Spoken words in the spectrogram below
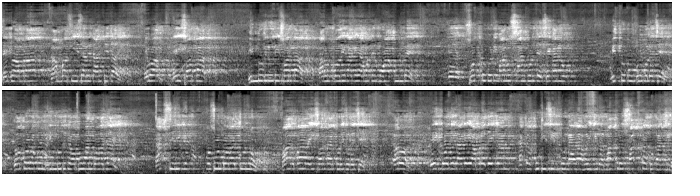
সেটা আমরা গ্রামবাসী হিসাবে জানতে চাই। এবং এই সরকার, হিন্দু বিরোধী সরকার, কারণ কদিন আগে আমাদের মহাকুম্ভে যে সত্তর কোটি মানুষ স্নান করছে, সেখানেও মৃত্যুকুম্ভ বলেছে। যত রকম হিন্দুদেরকে অপমান করা যায় এক শ্রেণীকে পোষণ করার জন্য বারবার এই সরকার করে চলেছে। কারণ এই কদিন আগেই আমরা দেখলাম একটা কুটির শিল্প মেলা হয়েছিল, মাত্র ষাটটা দোকান ছিল।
